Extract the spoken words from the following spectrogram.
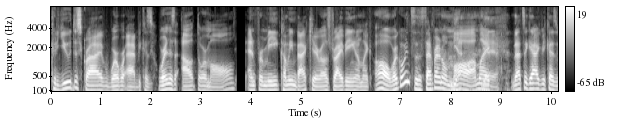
Could you describe where we're at? Because we're in this outdoor mall. And for me, coming back here, I was driving and I'm like, oh, we're going to the San Fernando Mall. I'm like, yeah, yeah. that's a gag because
